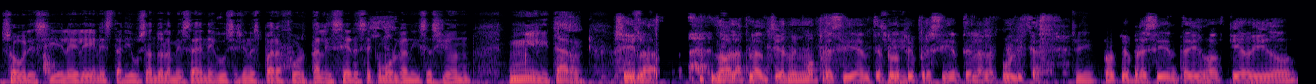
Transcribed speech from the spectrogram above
sobre si el ELN estaría usando la mesa de negociaciones para fortalecerse como organización militar. Sí, la, no, la planteó el mismo presidente, el Sí. propio presidente de la República. Sí. El propio presidente dijo, aquí ha habido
